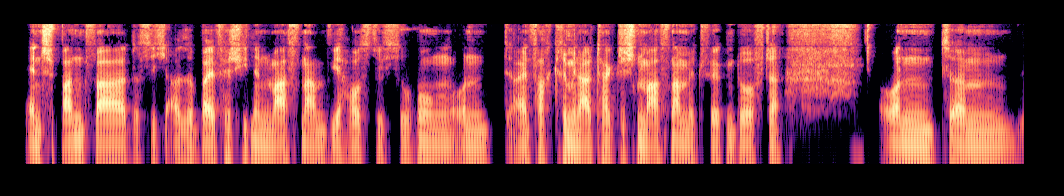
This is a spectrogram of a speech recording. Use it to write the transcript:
entspannt war, dass ich also bei verschiedenen Maßnahmen wie Hausdurchsuchungen und einfach kriminaltaktischen Maßnahmen mitwirken durfte. Und ähm,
